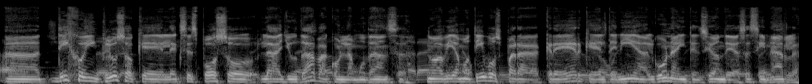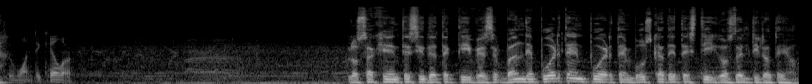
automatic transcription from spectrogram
Ah, dijo incluso que el ex esposo la ayudaba con la mudanza. No había motivos para creer que él tenía alguna intención de asesinarla. Los agentes y detectives van de puerta en puerta en busca de testigos del tiroteo.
